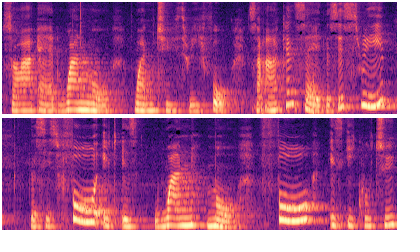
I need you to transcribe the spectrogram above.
So I add one more. One, two, three, four. So I can say this is three, this is four, it is one more. 4 is equal to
